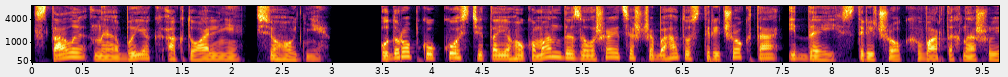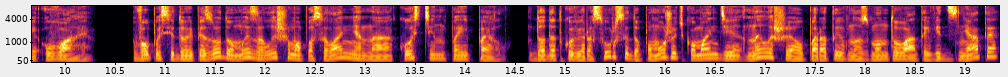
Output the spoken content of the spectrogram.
стали неабияк актуальні сьогодні. У доробку Кості та його команди залишається ще багато стрічок та ідей стрічок, вартих нашої уваги. В описі до епізоду ми залишимо посилання на Костін PayPal. Додаткові ресурси допоможуть команді не лише оперативно змонтувати відзняте,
